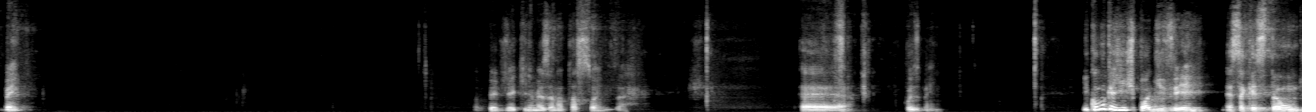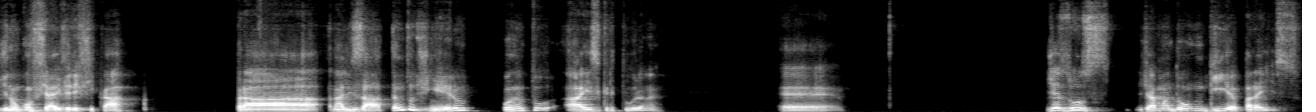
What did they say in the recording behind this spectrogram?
Bem, eu perdi aqui minhas anotações, né? É, pois bem. E como que a gente pode ver essa questão de não confiar e verificar para analisar tanto o dinheiro quanto a escritura, né? É... Jesus já mandou um guia para isso.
